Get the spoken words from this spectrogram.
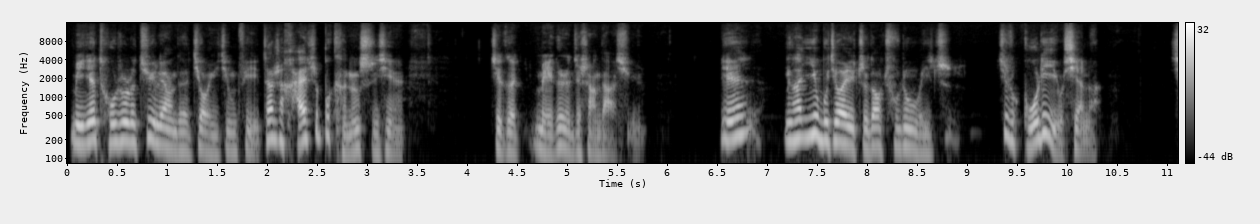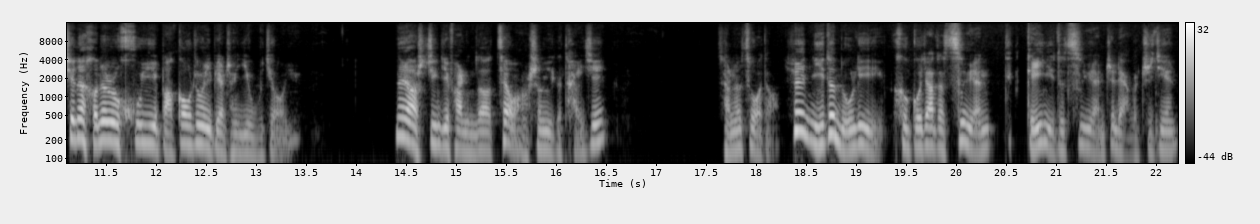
每年投入了巨量的教育经费，但是还是不可能实现这个每个人就上大学。连你看义务教育直到初中为止，就是国力有限了。现在很多人呼吁把高中也变成义务教育，那要是经济发展到再往升一个台阶，才能做到。所以你的努力和国家的资源给你的资源这两个之间，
